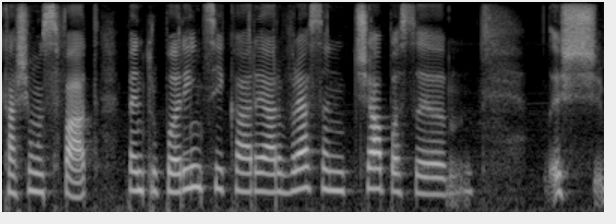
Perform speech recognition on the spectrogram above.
ca și un sfat, pentru părinții care ar vrea să înceapă să își,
